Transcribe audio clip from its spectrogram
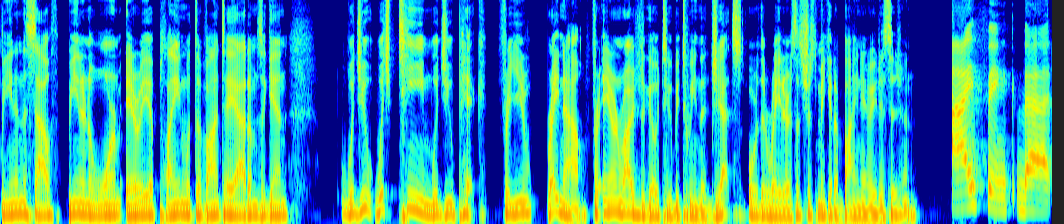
being in the South, being in a warm area, playing with Davante Adams again, would you? Which team would you pick for you right now for Aaron Rodgers to go to between the Jets or the Raiders? Let's just make it a binary decision. I think that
